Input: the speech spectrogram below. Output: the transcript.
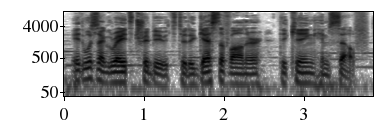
It was a great tribute to the guest of honor, the king himself.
